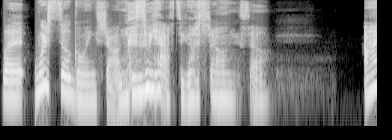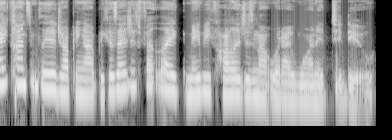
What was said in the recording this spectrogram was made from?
but we're still going strong because we have to go strong. So I contemplated dropping out because I just felt like maybe college is not what I wanted to do.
